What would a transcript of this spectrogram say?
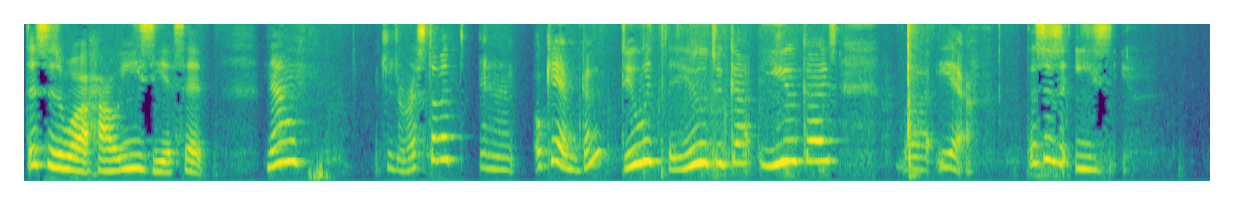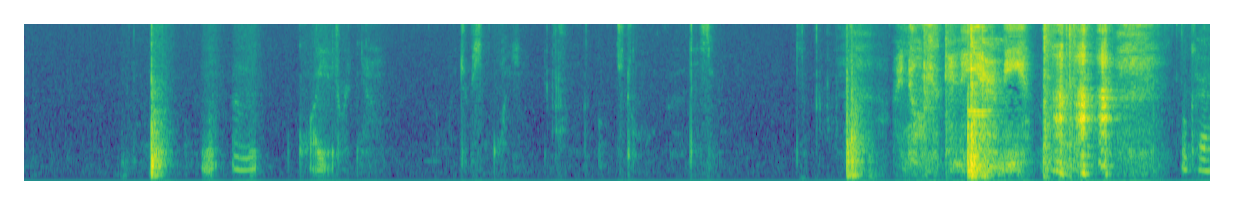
This is what how easy is it. Now to the rest of it and okay I'm gonna do it. For you to you guys but yeah this is easy Okay,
